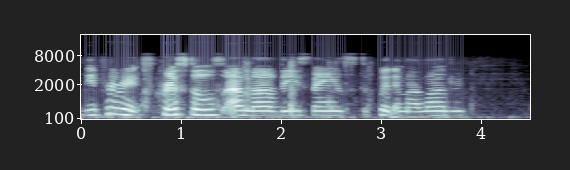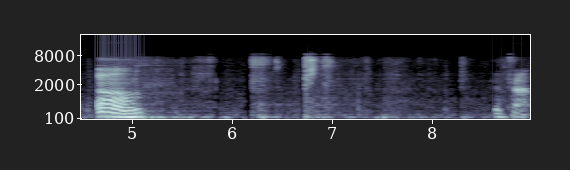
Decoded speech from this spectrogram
the Purex crystals. I love these things to put in my laundry. Um the top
